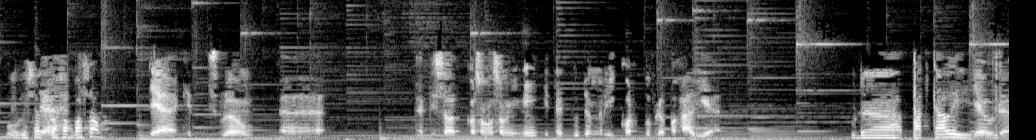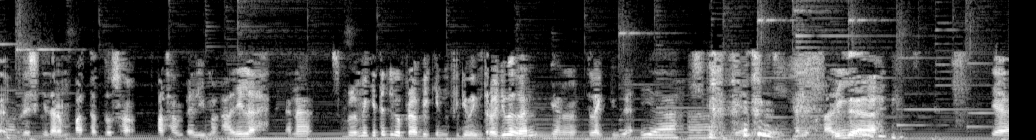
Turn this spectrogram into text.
episode udah kosong kosong. ya kita, sebelum eh, episode 00 ini kita itu udah nge-record beberapa kali ya. Udah empat kali. Ya udah record. udah sekitar 4 atau 4 sampai 5 kali lah. Karena sebelumnya kita juga pernah bikin video intro juga kan yang jelek juga. Iya. ya, lima kali Udah. ya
